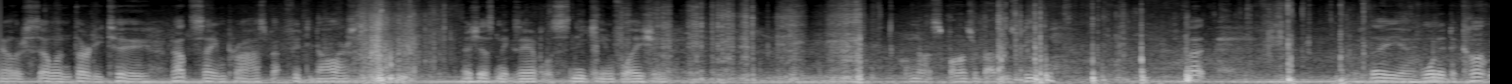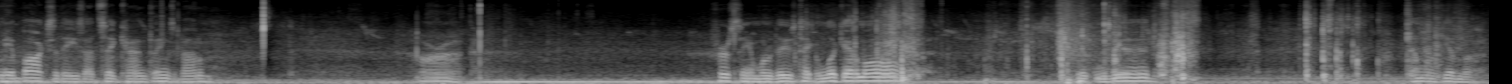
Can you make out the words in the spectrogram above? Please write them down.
now they're selling 32, about the same price, about $50. That's just an example of sneaky inflation. I'm not sponsored by these people, but if they uh, wanted to comp me a box of these, I'd say kind things about them. All right. First thing I'm to do is take a look at them all. Looking good. I'm to give them a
